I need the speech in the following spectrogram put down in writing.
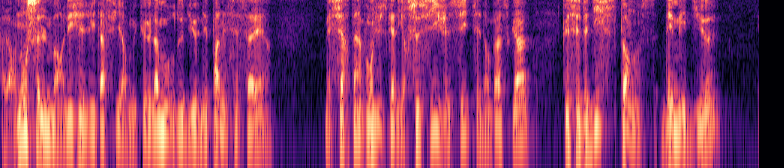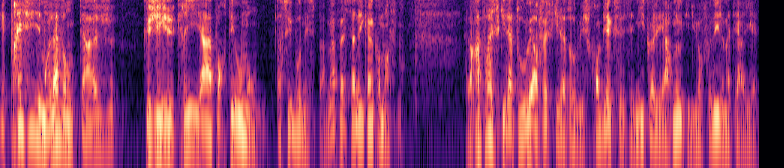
Alors non seulement les jésuites affirment que l'amour de Dieu n'est pas nécessaire, mais certains vont jusqu'à dire ceci, je cite, c'est dans Pascal, que cette dispense d'aimer Dieu est précisément l'avantage que Jésus-Christ a apporté au monde. Ça c'est beau, n'est-ce pas? Mais enfin, ça n'est qu'un commencement. Alors après, ce qu'il a trouvé, enfin ce qu'il a trouvé, je crois bien que c'était Nicole et Arnaud qui lui ont fourni le matériel.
